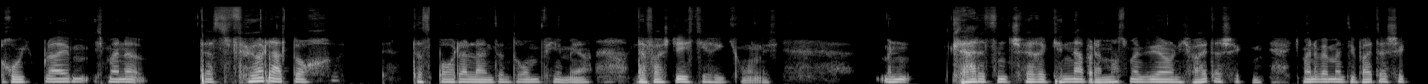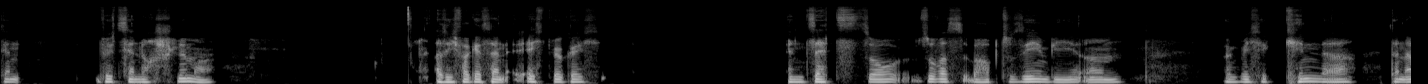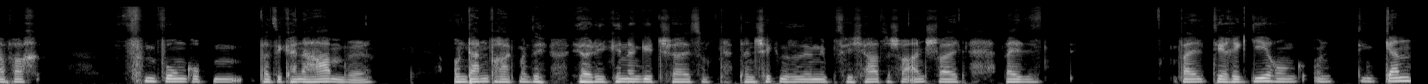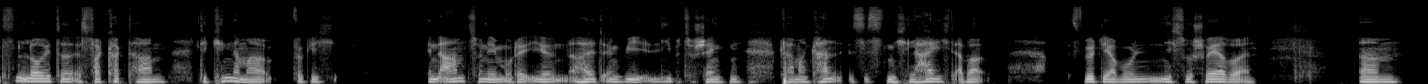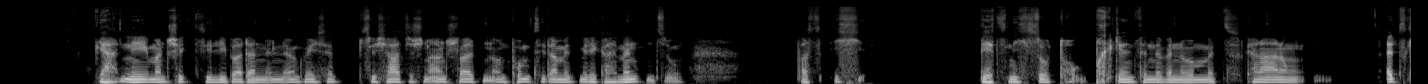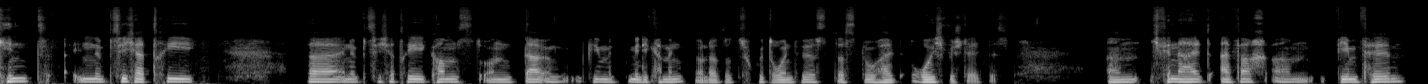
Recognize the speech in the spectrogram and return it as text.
ruhig bleiben. Ich meine, das fördert doch das Borderline-Syndrom viel mehr. Und da verstehe ich die Regierung nicht. Man klar, das sind schwere Kinder, aber dann muss man sie ja auch nicht weiterschicken. Ich meine, wenn man sie weiterschickt, dann wird's ja noch schlimmer. Also, ich war gestern echt wirklich entsetzt, so so was überhaupt zu sehen, wie, ähm, irgendwelche Kinder dann einfach 5 Wohngruppen weil sie keine haben will. Und dann fragt man sich: „Ja, den Kindern geht's scheiße.“ Dann schicken sie in die psychiatrische Anstalt, weil weil die Regierung und die ganzen Leute es verkackt haben, die Kinder mal wirklich in 'n Arm zu nehmen oder ihnen halt irgendwie Liebe zu schenken. Klar, man kann es ist nicht leicht, aber es wird ja wohl nicht so schwer sein. Ähm, ja, ne, man schickt sie lieber dann in irgendwelche psychiatrischen Anstalten und pumpt sie dann mit Medikamenten zu. Was ich jetzt nicht so prickelnd finde, wenn du mit, keine Ahnung, als Kind in 'ne Psychiatrie äh, in 'ne Psychiatrie kommst und da irgendwie mit Medikamenten oder so zugedröhnt wirst, dass du halt ruhig gestellt bist. Ähm, ich finde halt einfach, ähm, wie im Film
